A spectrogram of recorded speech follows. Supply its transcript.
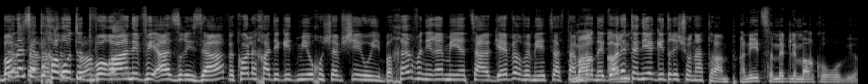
בואו נעשה תחרות דבורה נביאה זריזה, וכל אחד יגיד מי הוא חושב שהוא ייבחר, ונראה מי יצא הגבר ומי יצא סתם מה, תרנגולת. אני- אני אגיד ראשונה טראמפ. אני אצמד למרקו רוביו.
